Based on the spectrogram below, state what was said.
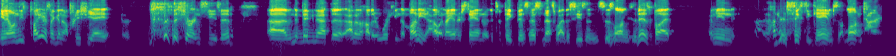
You know, and these players are going to appreciate the shortened season. Uh, maybe not the. I don't know how they're working the money out, and I understand it's a big business, and that's why the season's as long as it is. But I mean, 160 games is a long time,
